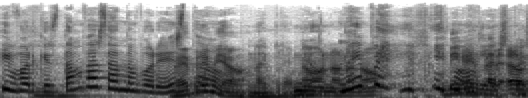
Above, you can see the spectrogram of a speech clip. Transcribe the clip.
¿y por qué están pasando por esto? hay premio? No hay premio. No, no, No no. hay no. premio. Vivir la O sea, el,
